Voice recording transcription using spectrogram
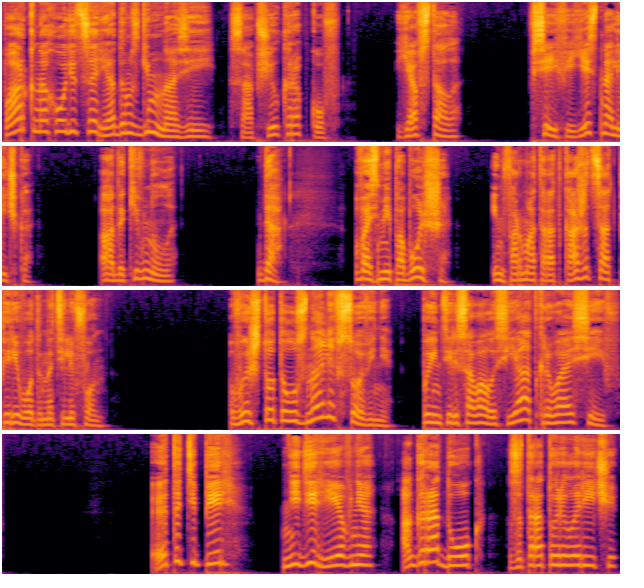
«Парк находится рядом с гимназией», — сообщил Коробков. Я встала. «В сейфе есть наличка?» Ада кивнула. «Да, возьми побольше. Информатор откажется от перевода на телефон». «Вы что-то узнали в Совине?» — поинтересовалась я, открывая сейф. «Это теперь не деревня, а городок», затараторила Ричи.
